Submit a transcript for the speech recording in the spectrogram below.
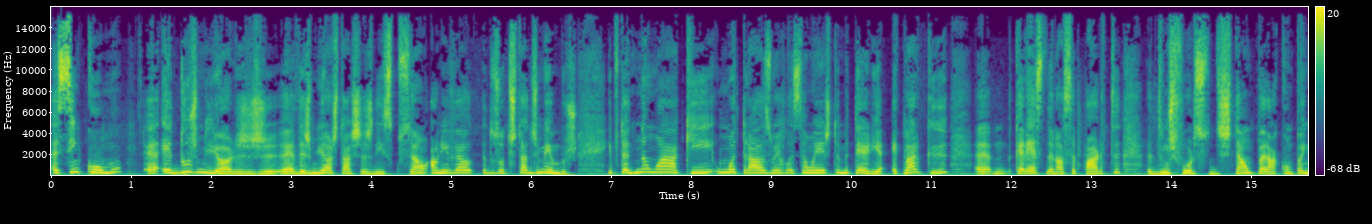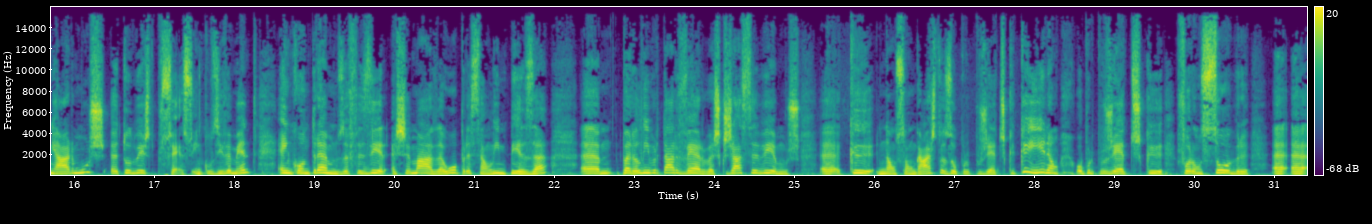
assim como é dos melhores, é das melhores taxas de execução ao nível dos outros Estados-membros. E, portanto, não há aqui um atraso em relação a esta matéria. É claro que uh, carece da nossa parte de um esforço de gestão para acompanharmos uh, todo este processo. Inclusivamente, encontramos-nos a fazer a chamada Operação Limpeza uh, para libertar verbas que já sabemos que não são gastas, ou por projetos que caíram, ou por projetos que foram sobre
